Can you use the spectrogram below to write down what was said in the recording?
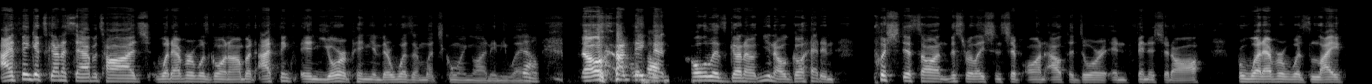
I think it's gonna sabotage whatever was going on, but I think, in your opinion, there wasn't much going on anyway. No. So I think that Nicole is gonna, you know, go ahead and push this on this relationship on out the door and finish it off for whatever was life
